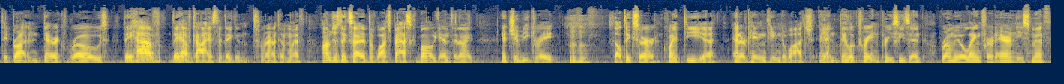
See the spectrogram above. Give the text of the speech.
They brought in Derrick Rose. They have they have guys that they can surround him with. I'm just excited to watch basketball again tonight. It should be great. Mm-hmm. Celtics are quite the uh, entertaining team to watch, and they looked great in preseason. Romeo Langford, Aaron Nesmith.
